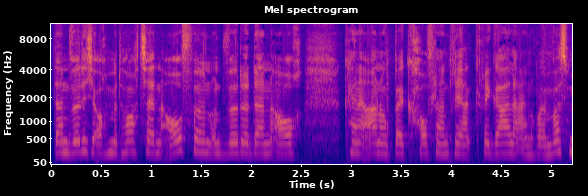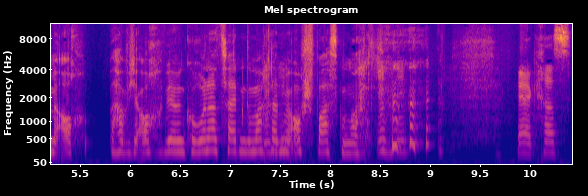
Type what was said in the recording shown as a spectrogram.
dann würde ich auch mit Hochzeiten aufhören und würde dann auch, keine Ahnung, bei Kaufland Regale einräumen. Was mir auch, habe ich auch während Corona-Zeiten gemacht, hat mhm. mir auch Spaß gemacht. Ja, krass.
